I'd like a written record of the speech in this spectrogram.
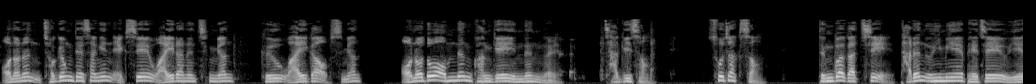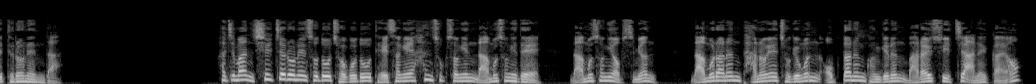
언어는 적용 대상인 X의 Y라는 측면 그 Y가 없으면 언어도 없는 관계에 있는 을, 자기성, 소작성 등과 같이 다른 의미의 배제에 의해 드러낸다. 하지만 실제론에서도 적어도 대상의 한 속성인 나무성에 대해 나무성이 없으면 나무라는 단어의 적용은 없다는 관계는 말할 수 있지 않을까요?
